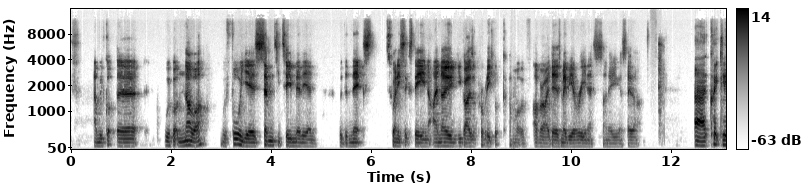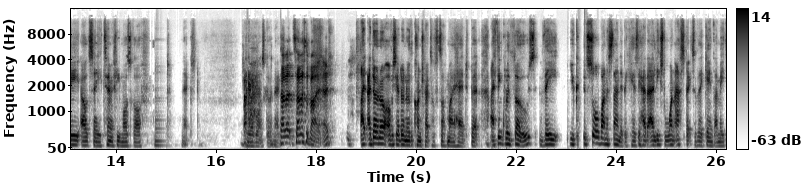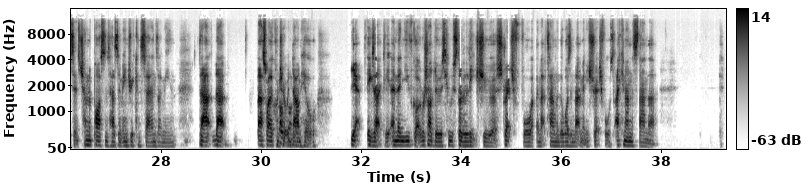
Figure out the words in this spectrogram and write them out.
And we've got the we've got Noah with four years, 72 million with the Knicks 2016. I know you guys have probably come up with other ideas, maybe Arenas. I know you're going to say that. Uh, quickly, I would say Timofey Mozgov next. Whoever wants to go next. Tell, tell us about it, Ed. I, I don't know. Obviously, I don't know the contract off the top of my head, but I think with those, they you could sort of understand it because they had at least one aspect of their game that made sense. Chandler Parsons has some injury concerns. I mean, that that that's why the contract Oh, went downhill. Yeah, exactly. And then you've got Rashard Lewis, who was still a elite shooter, stretch four, in that time when there wasn't that many stretch fours. I can understand that.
